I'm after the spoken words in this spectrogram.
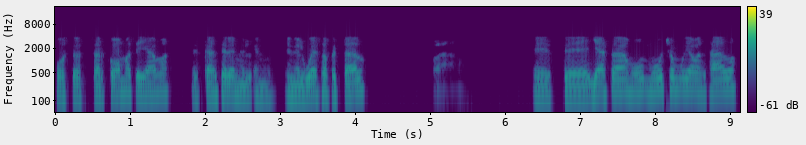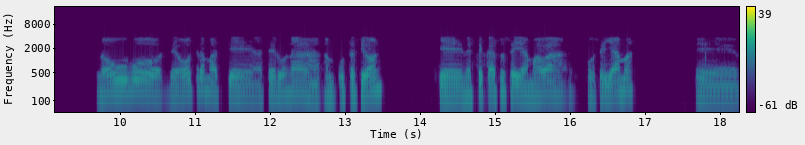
osteosarcoma se llama, es cáncer en el, en, en el hueso afectado. Este, ya estaba mucho, muy avanzado. No hubo de otra más que hacer una amputación, que en este caso se llamaba o se llama eh,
